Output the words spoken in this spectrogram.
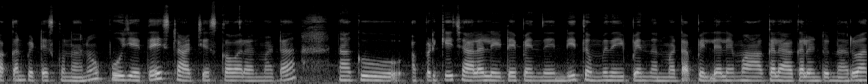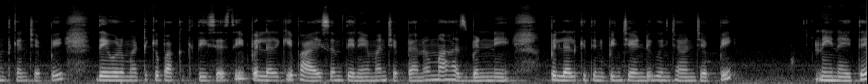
పక్కన పెట్టేసుకున్నాను. పూజ అయితే స్టార్ట్ చేసుకోవాలన్నమాట. నాకు అప్పటికే చాలా లేట్ అయిపోయిందండి. తొమ్మిది అయిపోయింది అనమాట పిల్లలేమో ఆకలి ఆకలి అంటున్నారు. అందుకని చెప్పి దేవుడి మట్టికి పక్కకి తీసేసి పిల్లలకి పాయసం తినేయమని చెప్పాను. మా హస్బెండ్ని పిల్లలకి తినిపించేయండి కొంచెం అని చెప్పి నేనైతే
